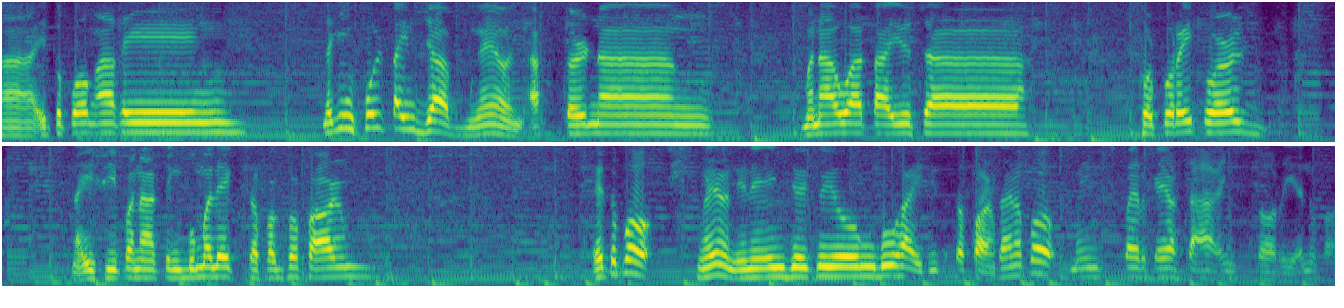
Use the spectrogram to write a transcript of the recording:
Ah, ito po ang aking naging full-time job ngayon after ng manawa tayo sa corporate world. Naisipan nating bumalik sa pagpa-farm. Ito po, ngayon ini-enjoy ko yung buhay dito sa farm. Sana po ma-inspire kayo sa aking story. Ano po?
